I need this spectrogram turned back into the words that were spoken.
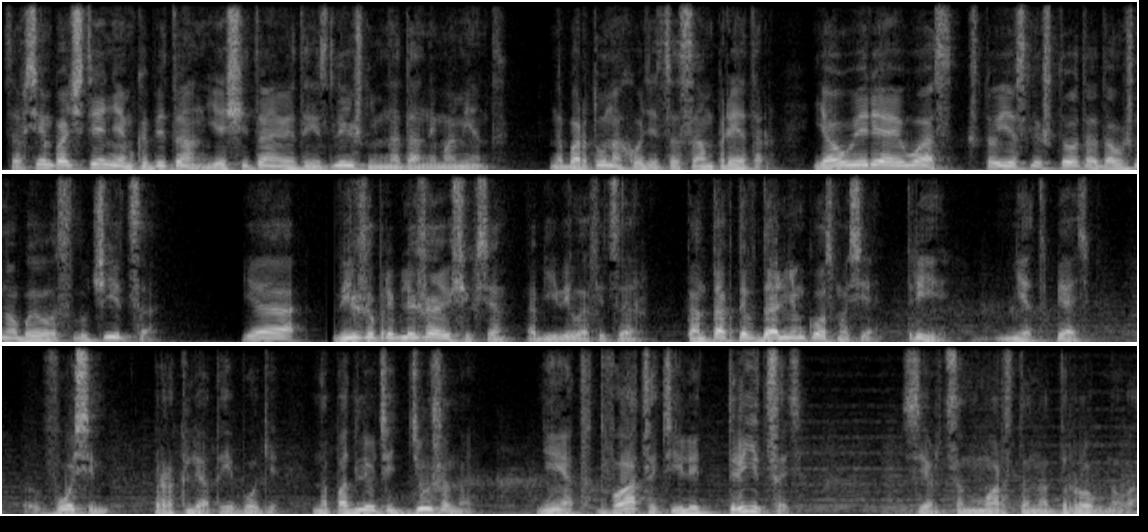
«Со всем почтением, капитан, я считаю это излишним на данный момент. На борту находится сам претор. Я уверяю вас, что если что-то должно было случиться...» «Я вижу приближающихся», — объявил офицер. «Контакты в дальнем космосе. Три. Нет, пять. Восемь. Проклятые боги. На подлете дюжина? Нет, двадцать или тридцать!» Сердце Марстона дрогнуло,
